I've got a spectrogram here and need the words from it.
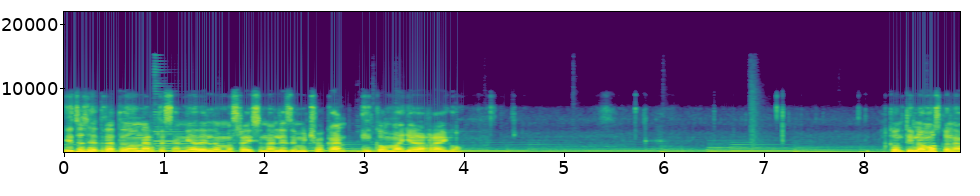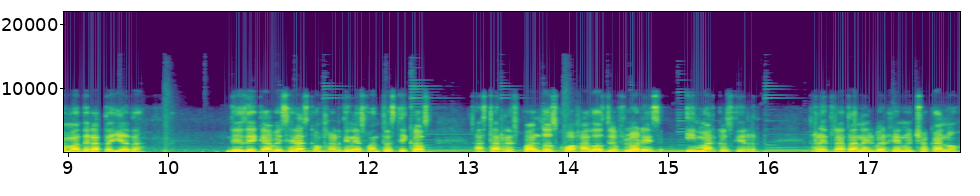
Esto se trata de una artesanía de las más tradicionales de Michoacán y con mayor arraigo. Continuamos con la madera tallada desde cabeceras con jardines fantásticos hasta respaldos cuajados de flores y marcos que retratan el vergel michoacano.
